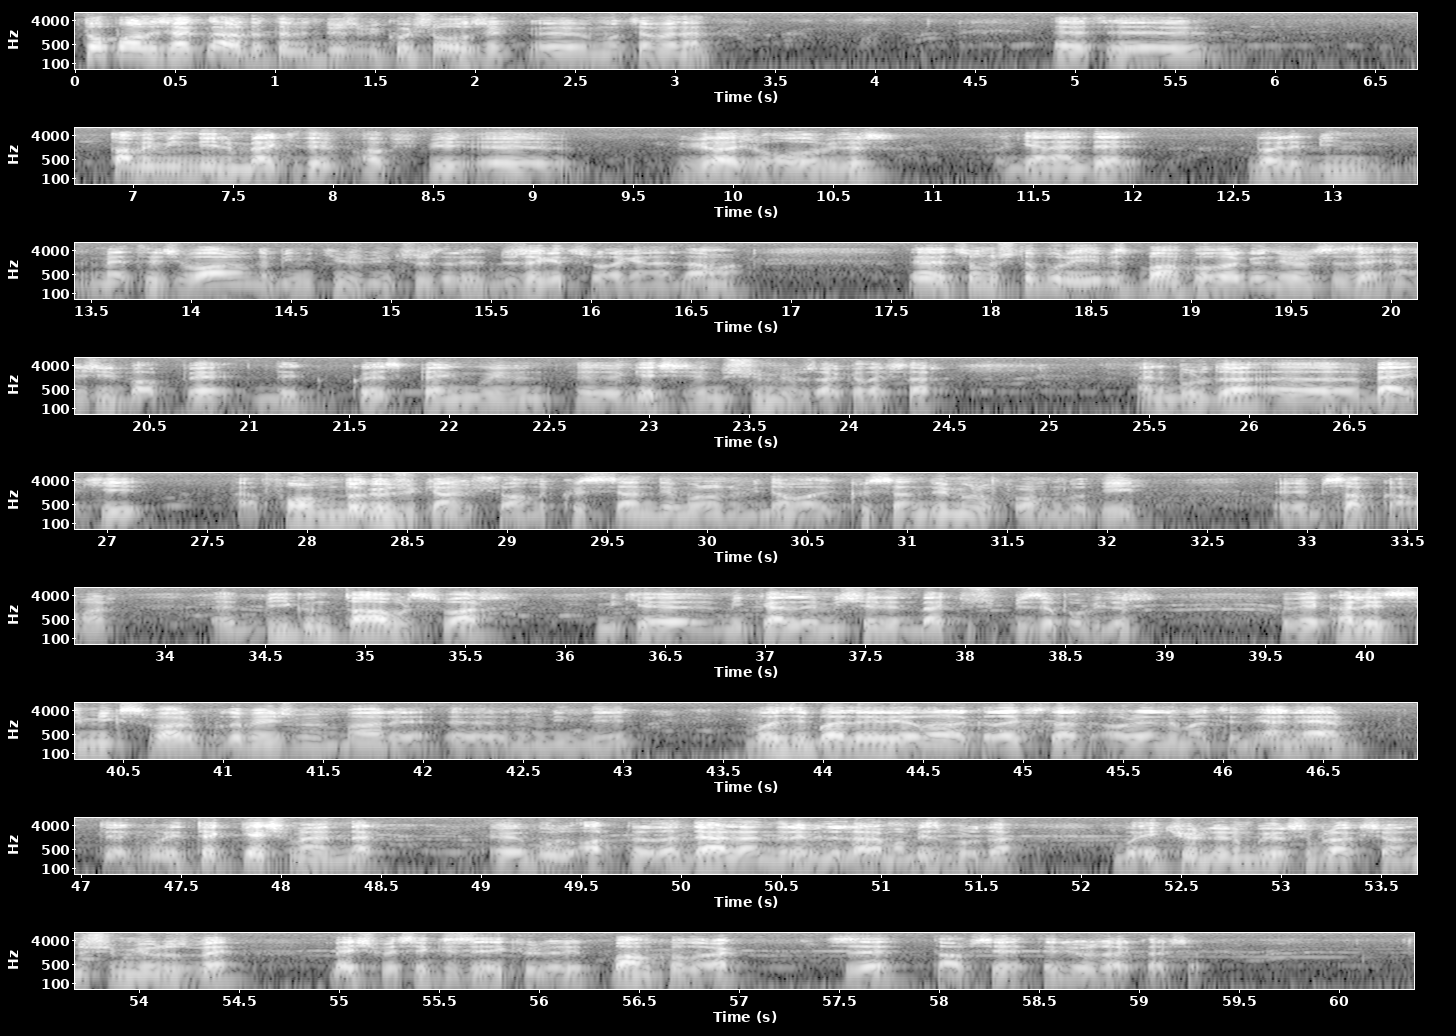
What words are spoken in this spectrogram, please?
Toparlayacaklardır. Tabii düz bir koşu olacak e, muhtemelen. Evet. E, tam emin değilim. Belki de hafif bir e, viraj olabilir. Genelde böyle 1000 metre civarında 1200-1300'leri düze getiriyorlar genelde ama Evet sonuçta burayı biz banko olarak öneriyoruz size. Yani Gilles Bap ve De Quest Penguin'in e, geçeceğini düşünmüyoruz arkadaşlar. Hani burada e, belki e, formda gözüken şu anda Christian Demuro'nun bir de ama Christian Demuro formda değil. E, bir safkan var. E, Beacon Towers var. Mike, Mikel Michel'in belki sürpriz yapabilir. Ve Kalesi Mix var burada Benjamin Mare'nin bindiği. Vazi Valeria var arkadaşlar. Aurelien Matin. Yani eğer tek, burayı tek geçmeyenler e, bu atları da değerlendirebilirler ama biz burada bu ekürlerin bu yarışı bırakacağını düşünmüyoruz ve 5 ve 8'i ekürleri bank olarak size tavsiye ediyoruz arkadaşlar.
